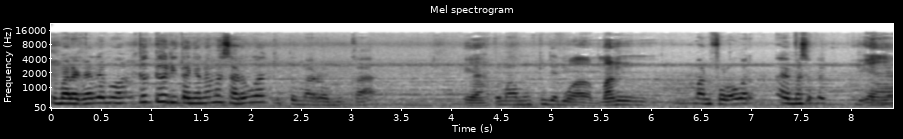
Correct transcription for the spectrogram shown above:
ku malaikatnya mau keke ditanya nama sarua gitu maro buka ya. Itu mau mungkin jadi wah man. man follower eh maksudnya gitu Ya. ya.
